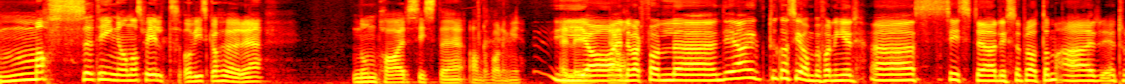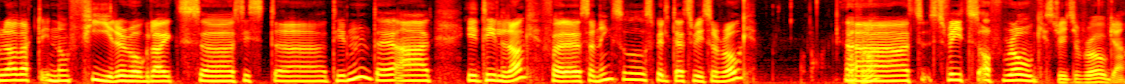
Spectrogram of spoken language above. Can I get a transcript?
masse ting han har spilt, og vi skal høre noen par siste anbefalinger. Eller- ja, ja. eller i hvert fall eh, Ja, du kan si anbefalinger. Uh, siste jeg har lyst til å prate om, er Jeg tror jeg har vært innom fire rogelikes uh, siste tiden. Det er i tidligere dag, før sending, så spilte jeg Streets of Rogue. Eh, Streets of Rogue. Streets of Rogue, ja.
